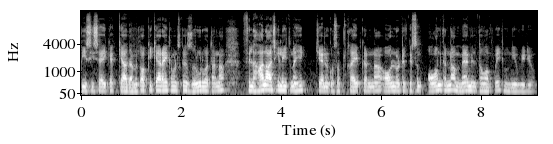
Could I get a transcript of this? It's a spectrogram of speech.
बीसीसीआई का क्या दाम है। तो आपकी क्या राय कमेंट्स करके ज़रूर बताना। फ़िलहाल आज के लिए इतना ही। चैनल को सब्सक्राइब करना, ऑल नोटिफिकेशन ऑन करना। मैं मिलता हूँ आपको एक न्यू वीडियो में।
